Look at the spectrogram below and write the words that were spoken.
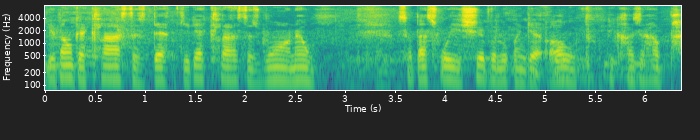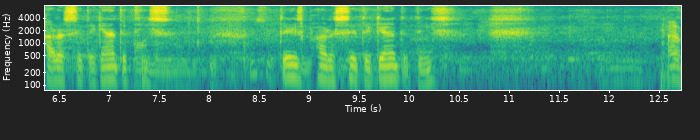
you don't get classed as death. You get classed as worn out. So that's why you shrivel up and get old because you have parasitic entities. These parasitic entities are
